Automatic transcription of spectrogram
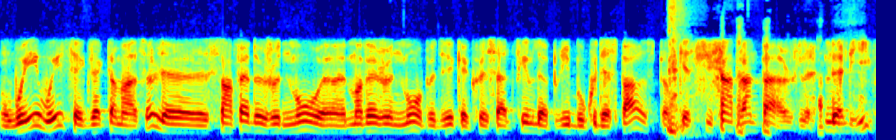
Oui, oui, c'est exactement ça. Le, sans faire de jeu de mots, euh, mauvais jeu de mots, on peut dire que Chris Hadfield a pris beaucoup d'espace parce que 630 pages, le, le livre.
